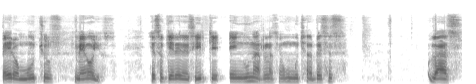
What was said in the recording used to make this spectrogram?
pero muchos meollos. Eso quiere decir que en una relación muchas veces las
